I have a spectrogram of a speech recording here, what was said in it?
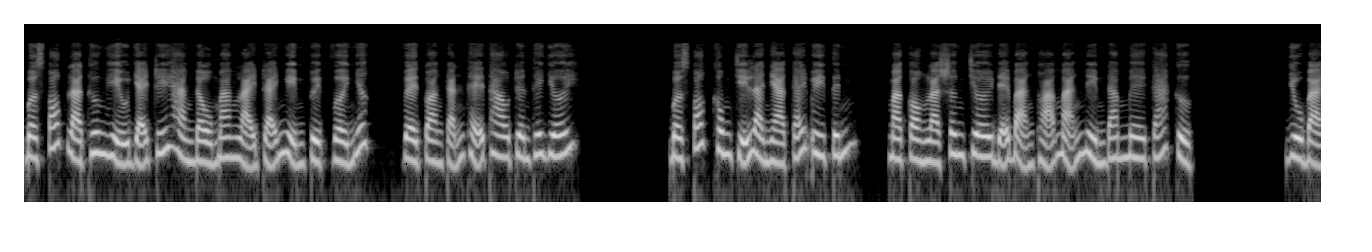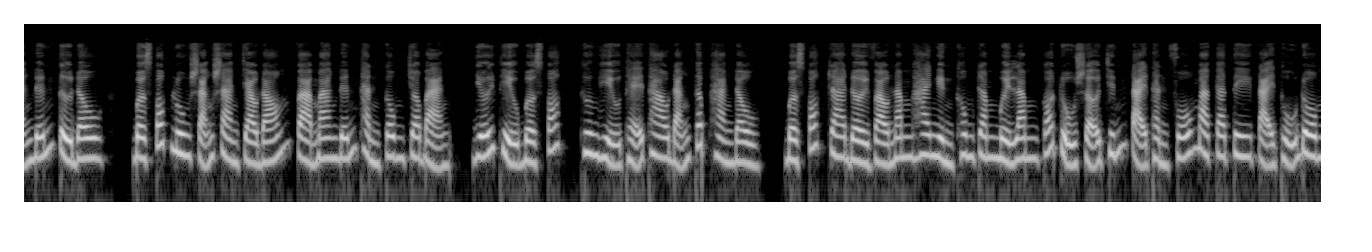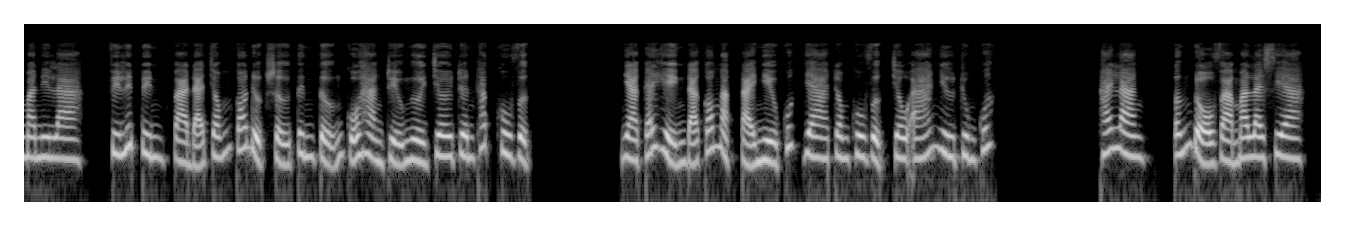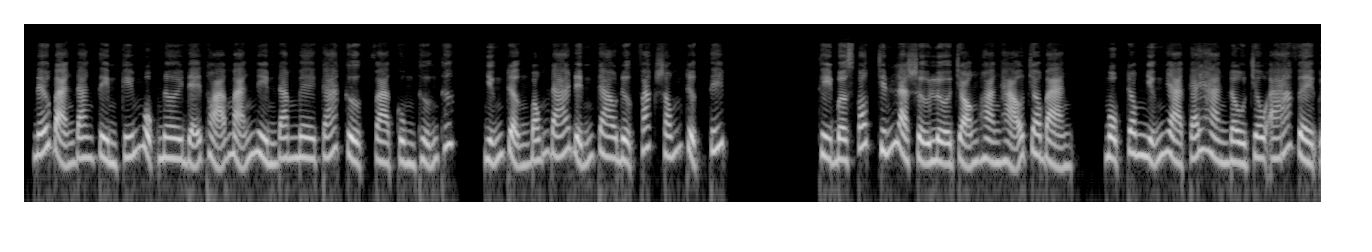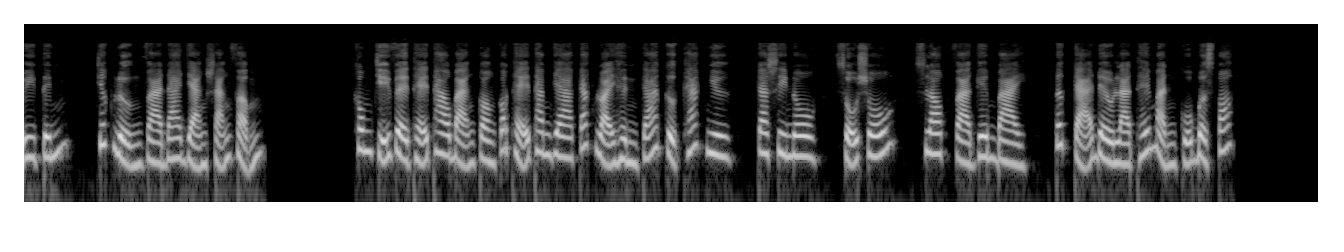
Bersport là thương hiệu giải trí hàng đầu mang lại trải nghiệm tuyệt vời nhất về toàn cảnh thể thao trên thế giới. Bersport không chỉ là nhà cái uy tín, mà còn là sân chơi để bạn thỏa mãn niềm đam mê cá cược. Dù bạn đến từ đâu, Bersport luôn sẵn sàng chào đón và mang đến thành công cho bạn. Giới thiệu Bersport, thương hiệu thể thao đẳng cấp hàng đầu. Bersport ra đời vào năm 2015 có trụ sở chính tại thành phố Makati tại thủ đô Manila, Philippines và đã chóng có được sự tin tưởng của hàng triệu người chơi trên khắp khu vực. Nhà cái hiện đã có mặt tại nhiều quốc gia trong khu vực châu Á như Trung Quốc, Thái Lan, Ấn Độ và Malaysia. Nếu bạn đang tìm kiếm một nơi để thỏa mãn niềm đam mê cá cược và cùng thưởng thức những trận bóng đá đỉnh cao được phát sóng trực tiếp, thì Bsport chính là sự lựa chọn hoàn hảo cho bạn, một trong những nhà cái hàng đầu châu Á về uy tín, chất lượng và đa dạng sản phẩm. Không chỉ về thể thao bạn còn có thể tham gia các loại hình cá cược khác như casino, sổ số, slot và game bài, tất cả đều là thế mạnh của Bsport.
